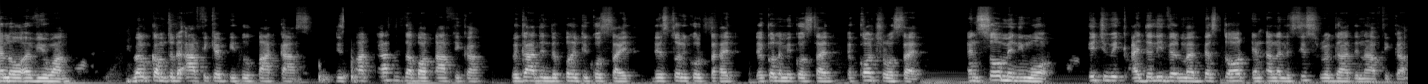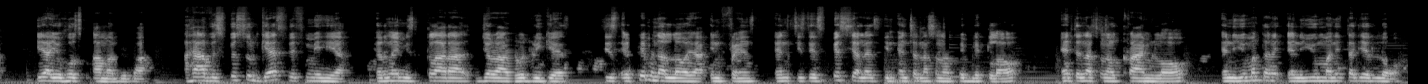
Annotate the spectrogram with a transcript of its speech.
Hello, everyone. Welcome to the African People Podcast. This podcast is about Africa regarding the political side, the historical side, the economical side, the cultural side, and so many more. Each week, I deliver my best thought and analysis regarding Africa. Here, your host, Amabiba. I have a special guest with me here. Her name is Clara Gerard Rodriguez. She's a criminal lawyer in France, and she's a specialist in international public law, international crime law, and humanitarian law.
